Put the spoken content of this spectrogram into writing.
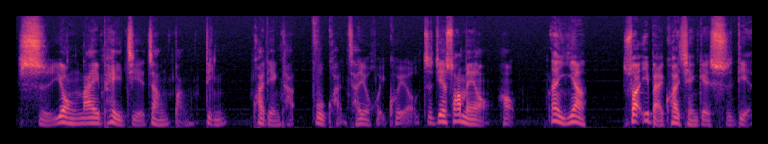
使用 l i p a 结账绑定快点卡付款才有回馈哦，直接刷没有。好，那一样刷一百块钱给十点。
